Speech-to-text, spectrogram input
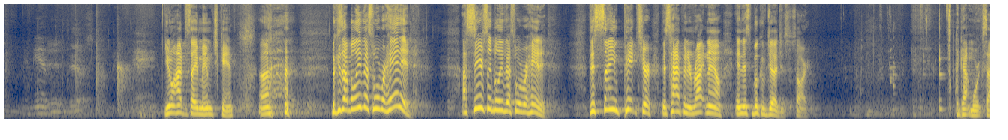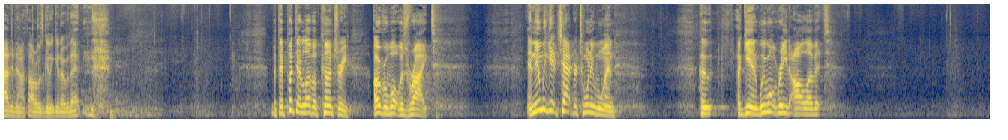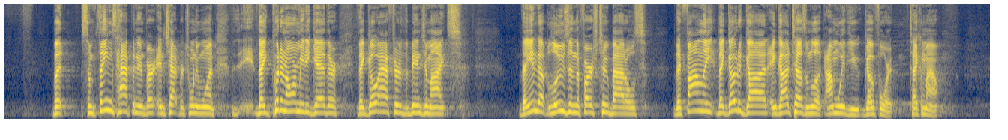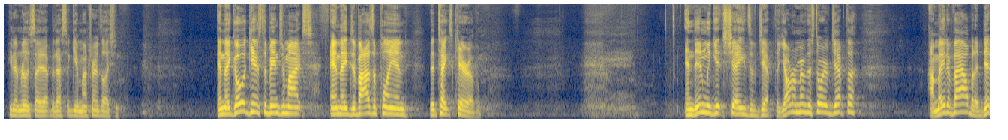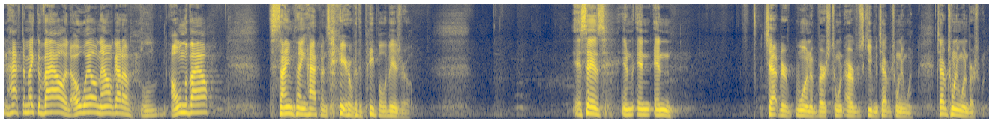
You don't have to say amen, but you can. Uh, because I believe that's where we're headed. I seriously believe that's where we're headed. This same picture that's happening right now in this book of Judges. Sorry. I got more excited than I thought I was going to get over that. but they put their love of country over what was right. And then we get chapter 21, who, again, we won't read all of it. But some things happen in, in chapter 21. They put an army together, they go after the Benjamites. They end up losing the first two battles. They finally they go to God and God tells them, "Look, I'm with you. Go for it. Take them out." He didn't really say that, but that's again my translation. And they go against the Benjamites and they devise a plan that takes care of them. And then we get shades of Jephthah. Y'all remember the story of Jephthah? I made a vow, but I didn't have to make a vow, and oh well, now I've got to own the vow. The same thing happens here with the people of Israel. It says in, in, in chapter 1 of verse 20, or excuse me, chapter 21. Chapter 21, verse 1.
